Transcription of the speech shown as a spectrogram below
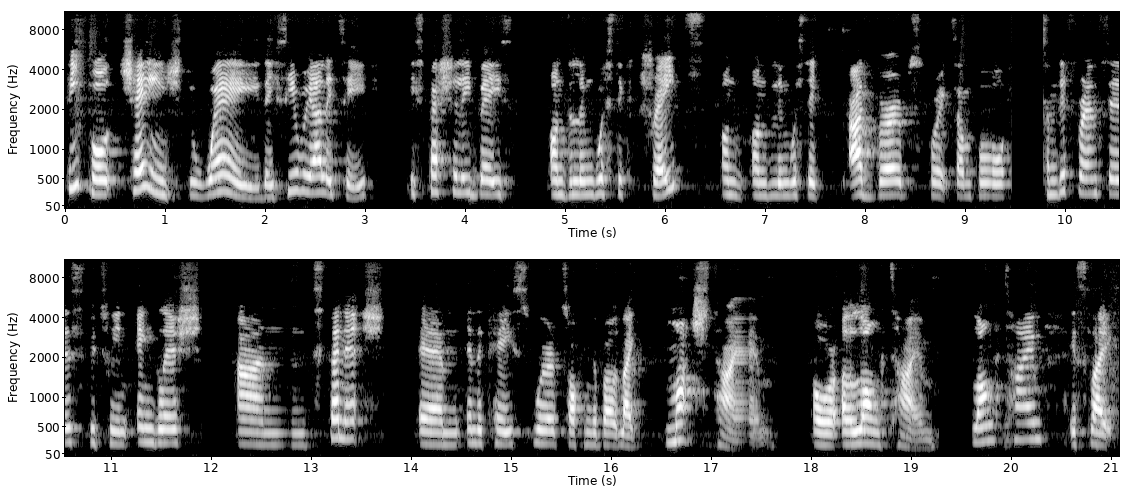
people change the way they see reality, especially based on the linguistic traits, on, on linguistic adverbs, for example, some differences between English and Spanish. Um, in the case we're talking about like much time or a long time. Long time is like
